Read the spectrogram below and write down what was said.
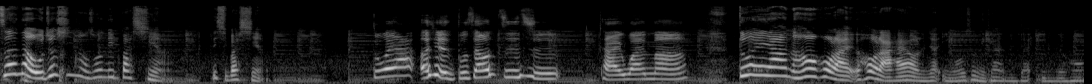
真的，我就心想说，你爸想，你是爸想。对啊，而且不是要支持台湾吗？对呀、然后后来后来还好人家赢，我说你看人家赢了哈，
